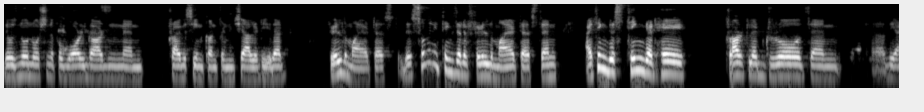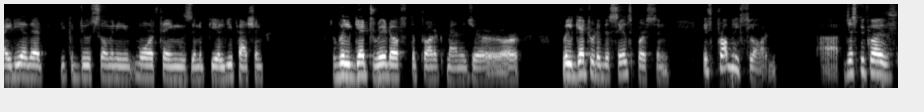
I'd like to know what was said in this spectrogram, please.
there was no notion of a walled garden and privacy and confidentiality, that failed the Maya test. There's so many things that have failed the Maya test. And I think this thing that, hey, product led growth and uh, the idea that you could do so many more things in a PLG fashion, We'll get rid of the product manager or we'll get rid of the salesperson is probably flawed. Uh, just because,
